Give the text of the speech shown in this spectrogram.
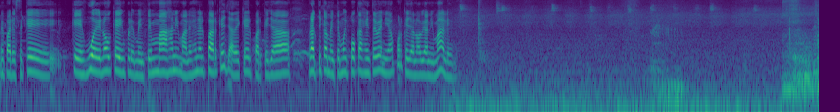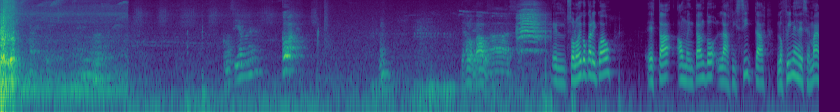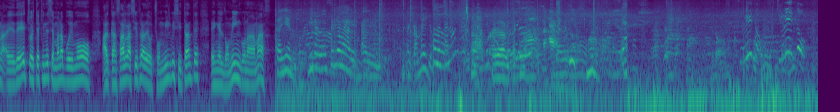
Me parece que, que, es bueno que implementen más animales en el parque, ya de que el parque ya prácticamente muy poca gente venía porque ya no había animales. ¿Cómo se llama? Eh? Kovac. ¿Eh? Déjalo bravo. El zoológico Caricuao está aumentando las visitas los fines de semana. Eh, de hecho, este fin de semana pudimos alcanzar la cifra de 8 mil visitantes en el domingo nada más. Está lleno. Mira, dáselo al, al, al camello. Pero ahorita que... Mira. Chivito, chivito.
